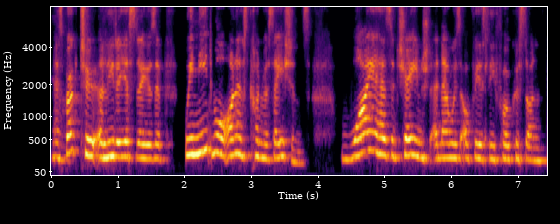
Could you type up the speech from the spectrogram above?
Yeah. I spoke to a leader yesterday who said, We need more honest conversations. Why has it changed? And now is obviously focused on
